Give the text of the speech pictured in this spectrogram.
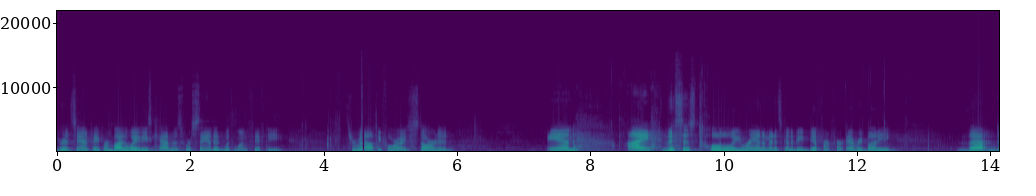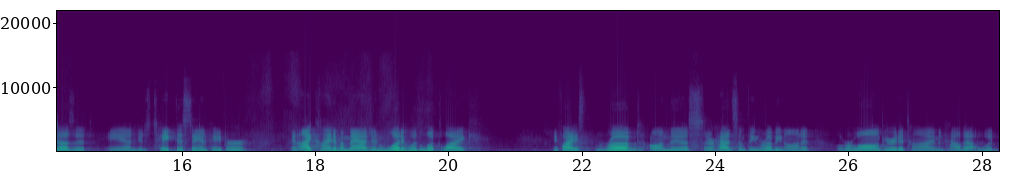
grit sandpaper. And by the way, these cabinets were sanded with 150 throughout before I started. And I, this is totally random and it's going to be different for everybody that does it. And you just take this sandpaper and I kind of imagine what it would look like if I rubbed on this or had something rubbing on it over a long period of time and how that would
